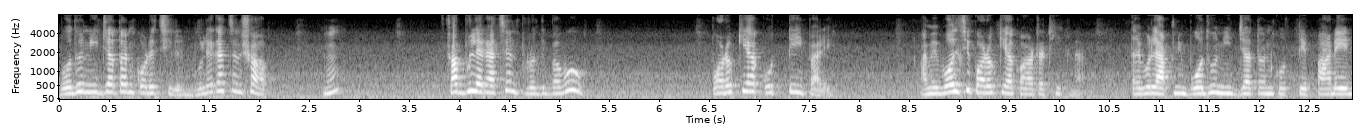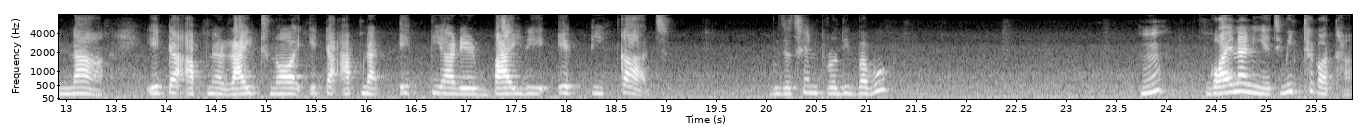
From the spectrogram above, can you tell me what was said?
বধূ নির্যাতন করেছিলেন, ভুলে গেছেন সব? হুম? সব ভুলে গেছেন প্রদীপবাবু? পরকিয়া করতেই পারে। আমি বলছি পরকিয়া করাটা ঠিক না। তাই বলে আপনি বধূ নির্যাতন করতে পারেন না। এটা আপনার রাইট নয়, এটা আপনার এখতিয়ারের বাইরে একটি কাজ। বুঝেছেন প্রদীপবাবু? হুম? গয়না নিয়েছে, মিথ্যে কথা।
